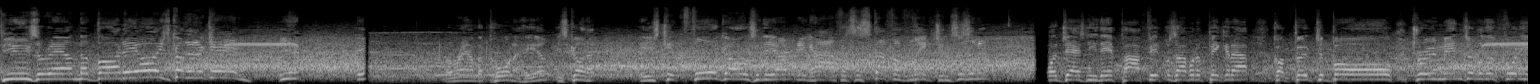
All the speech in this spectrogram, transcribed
Views around the body. Oh, he's got it again. Yep. Around the corner here. He's got it. He's kicked four goals in the opening half. It's the stuff of legends, isn't it? Well, Jasny there, Parfitt was able to pick it up. Got boot to ball. Drew Menzel to the footy.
